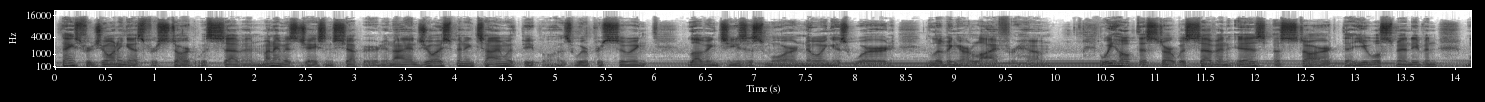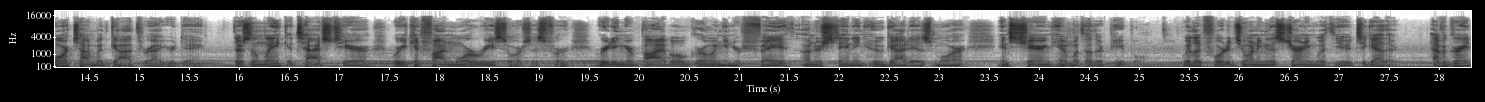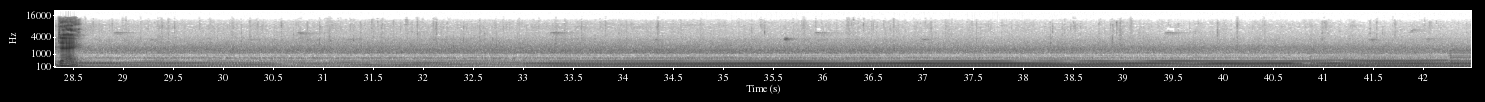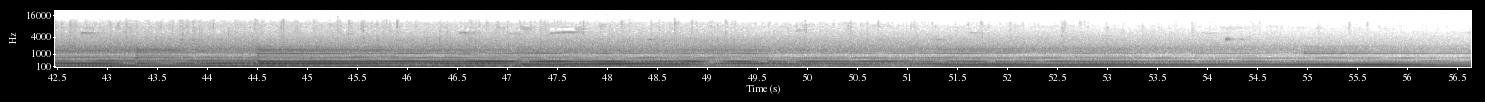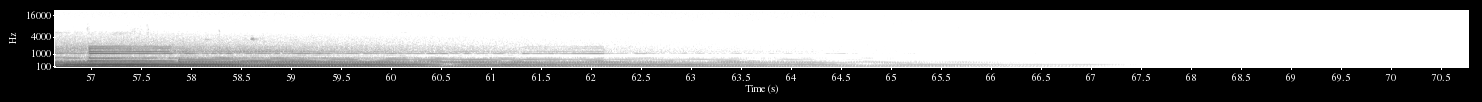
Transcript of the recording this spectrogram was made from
Thanks for joining us for Start with Seven. My name is Jason Shepard, and I enjoy spending time with people as we're pursuing loving Jesus more, knowing His Word, living our life for Him. We hope this Start with Seven is a start that you will spend even more time with God throughout your day. There's a link attached here where you can find more resources for reading your Bible, growing in your faith, understanding who God is more, and sharing Him with other people. We look forward to joining this journey with you together. Have a great day.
